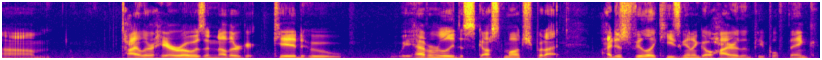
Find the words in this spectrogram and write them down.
Um, Tyler Herro is another kid who we haven't really discussed much, but I, I just feel like he's going to go higher than people think.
